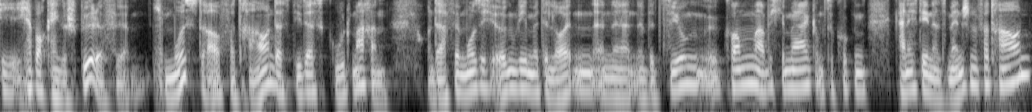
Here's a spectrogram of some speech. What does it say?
ich habe auch kein Gespür dafür. Ich muss darauf vertrauen, dass die das gut machen. Und dafür muss ich irgendwie mit den Leuten eine, eine Beziehung kommen, habe ich gemerkt, um zu gucken, kann ich denen als Menschen vertrauen?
